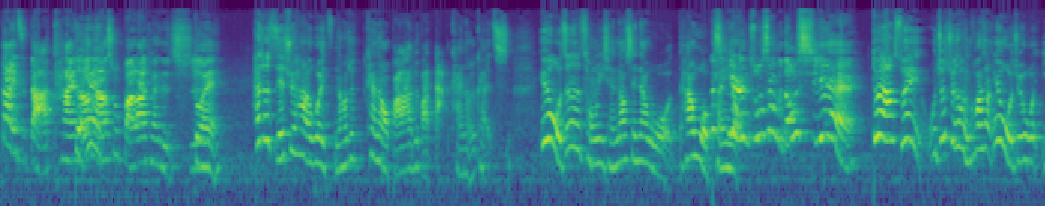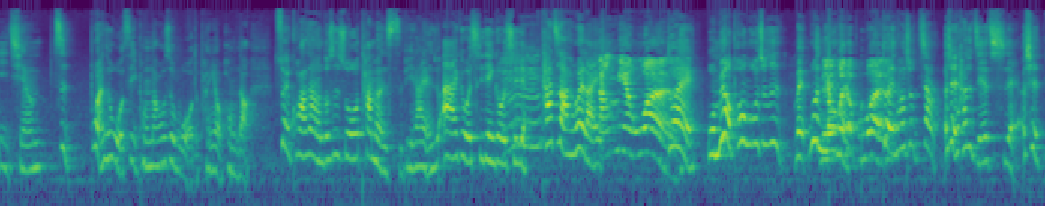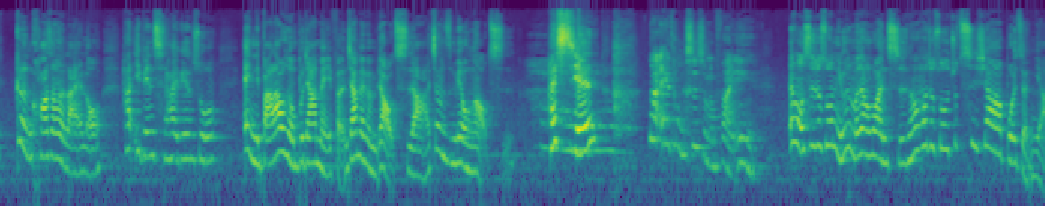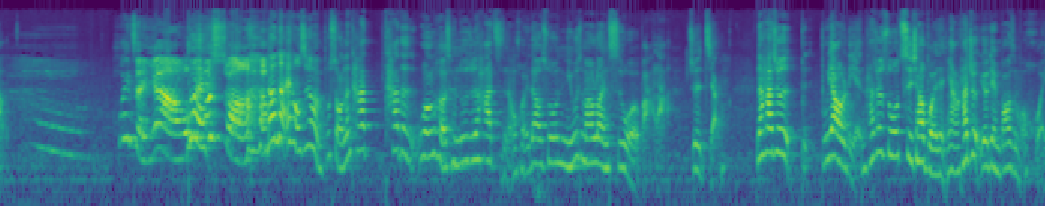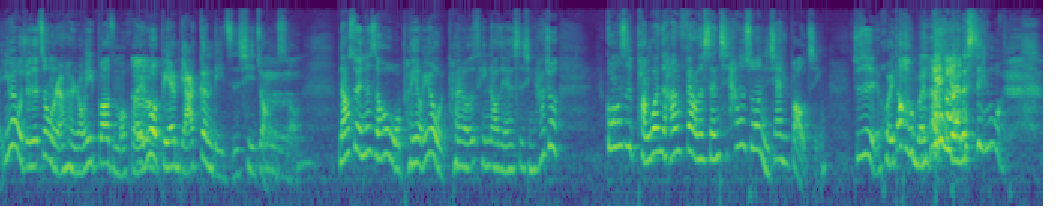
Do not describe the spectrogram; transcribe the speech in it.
袋子打开，然后拿出芭乐开始吃，对。他就直接去他的位置，然后就看到我巴拉，就把它打开，然后就开始吃。因为我真的从以前到现在我，我还有我朋友，别人桌上的东西耶。对啊，所以我就觉得很夸张，因为我觉得我以前自不管是我自己碰到，或是我的朋友碰到，最夸张的都是说他们很死皮赖脸，说哎，给我吃一点，给我吃一点。嗯、他至少还会来当面问。对，我没有碰过，就是没问都问都不问。对，然后就这样，而且他就直接吃，哎，而且更夸张的来喽，他一边吃他一边说，哎，你拔辣为什么不加梅粉？加梅粉比较好吃啊，这样子没有很好吃，还咸。那 A 同事什么反应？A 同事就说：“你为什么这样乱吃？”然后他就说：“就吃一下啊，不会怎样。”会怎样？我不爽啊！然后那 A 同事就很不爽。那他他的温和程度就是他只能回到说：“你为什么要乱吃我的拔辣？”就是这样。那他就不不要脸，他就说：“吃一下不会怎样。”他就有点不知道怎么回，因为我觉得这种人很容易不知道怎么回。嗯、如果别人比他更理直气壮的时候，嗯、然后所以那时候我朋友，因为我朋友都听到这件事情，他就。光是旁观者，他就非常的生气，他就说：“你现在去报警，就是回到我们店员的新闻。”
